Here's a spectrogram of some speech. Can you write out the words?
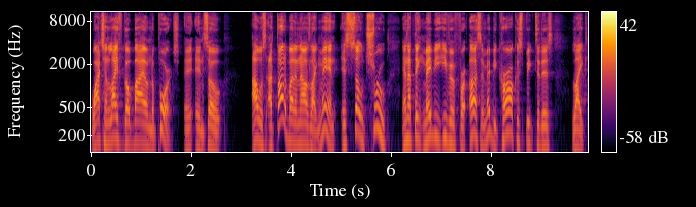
watching life go by on the porch. And, and so I was I thought about it and I was like, man, it's so true. And I think maybe even for us, and maybe Carl could speak to this, like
